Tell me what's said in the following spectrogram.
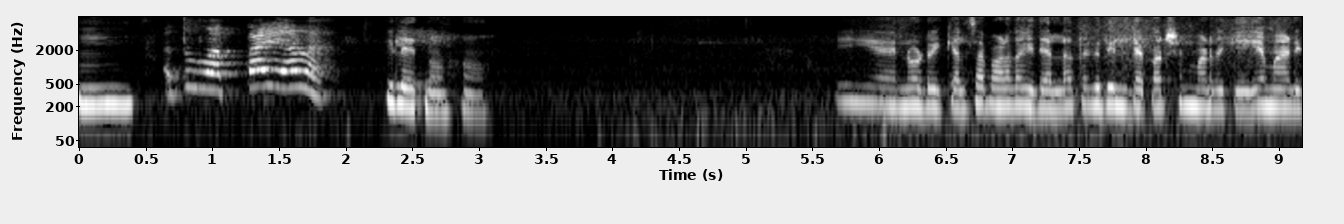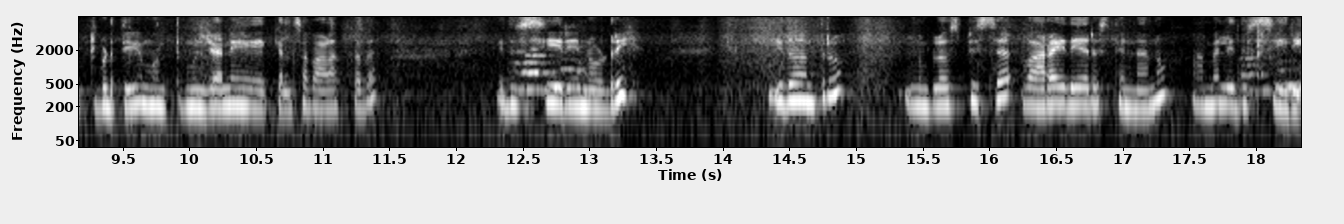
ಹ್ಞೂ ಇಲ್ಲ ಐತೆ ನೋಡಿ ಹಾಂ. ಈಗ ನೋಡ್ರಿ ಕೆಲಸ ಭಾಳದಾಗ ಇದೆಲ್ಲ ತೆಗೆದು ಇಲ್ಲಿ ಡೆಕೋರೇಷನ್ ಮಾಡ್ಬೇಕು ಹೀಗೆ ಮಾಡಿ ಇಟ್ಬಿಡ್ತೀವಿ. ಮತ್ತು ಮುಂಜಾನೆ ಕೆಲಸ ಭಾಳ ಆಗ್ತದ. ಇದು ಸೀರೆ ನೋಡ್ರಿ. ಇದು ಅಂತರೂ ಬ್ಲೌಸ್ ಪೀಸ್ ವಾರ ಇದೆ ಏರಿಸ್ತೀನಿ ನಾನು. ಆಮೇಲೆ ಇದು ಸೀರೆ.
